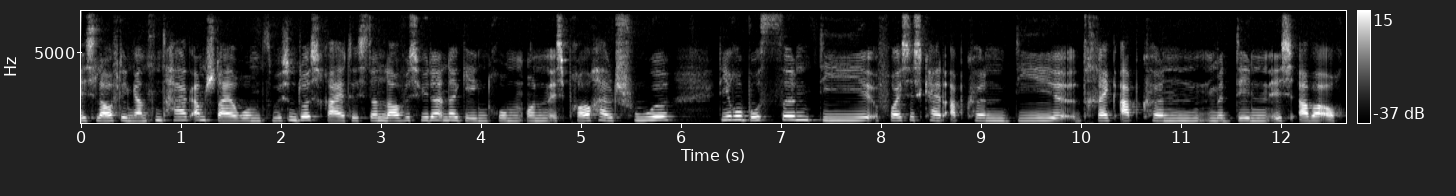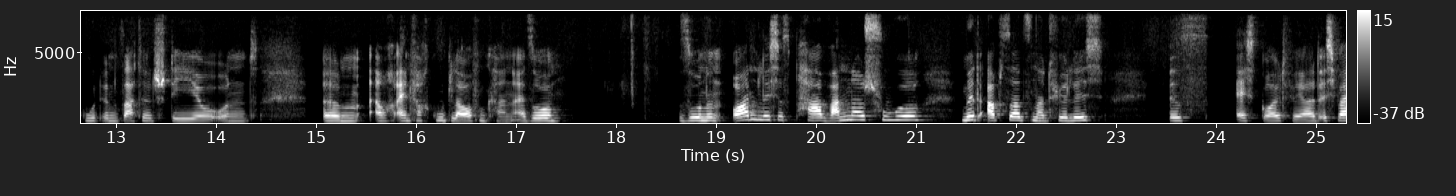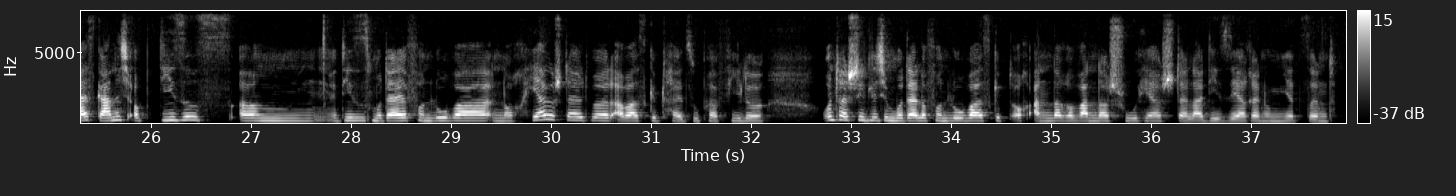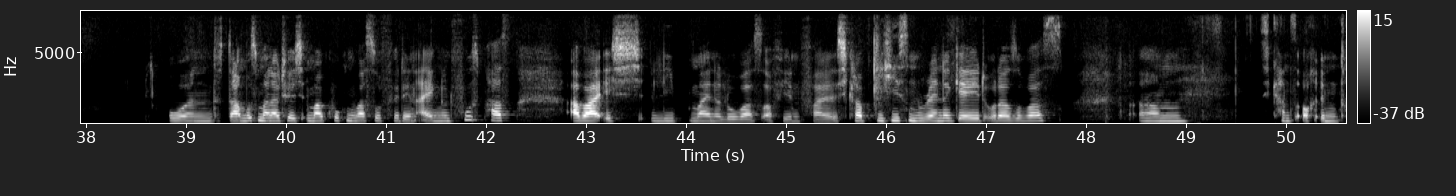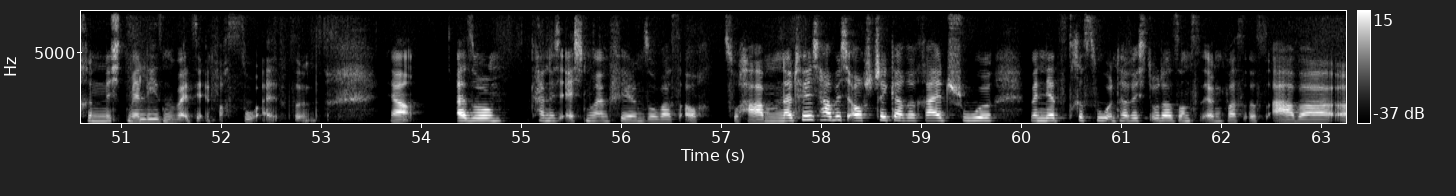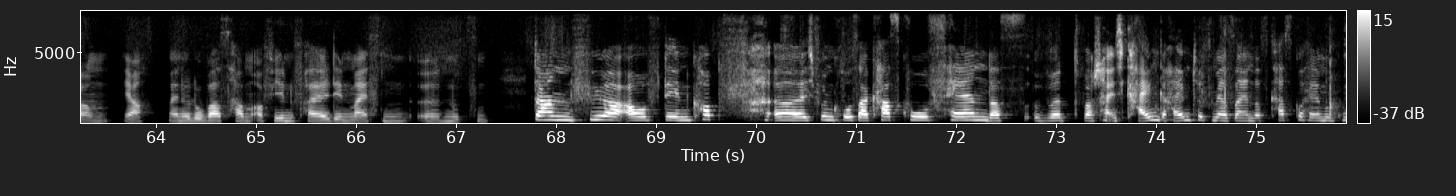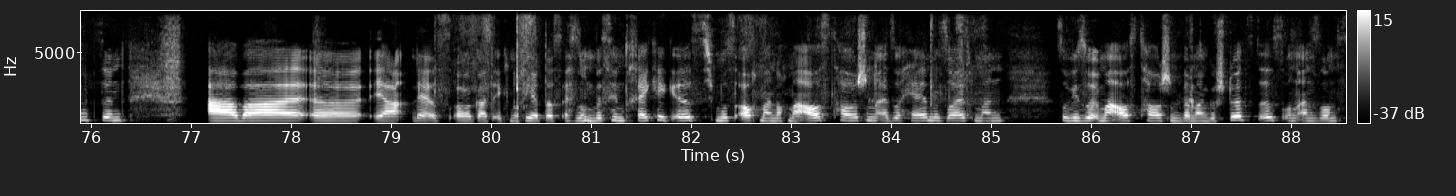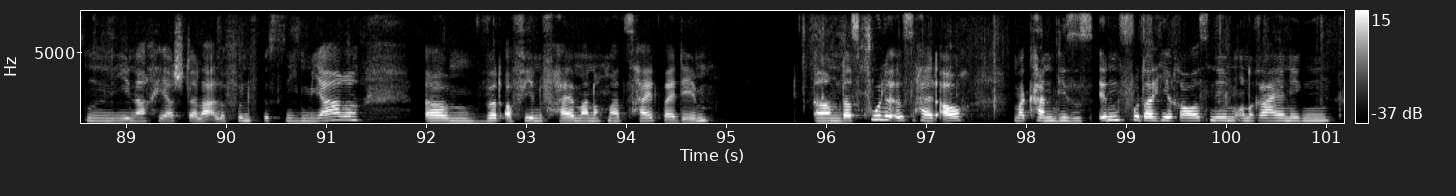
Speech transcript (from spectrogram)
ich laufe den ganzen Tag am Stall rum, zwischendurch reite ich, dann laufe ich wieder in der Gegend rum und ich brauche halt Schuhe, die robust sind, die Feuchtigkeit abkönnen, die Dreck abkönnen, mit denen ich aber auch gut im Sattel stehe und ähm, auch einfach gut laufen kann. Also so ein ordentliches Paar Wanderschuhe mit Absatz natürlich ist echt Gold wert. Ich weiß gar nicht, ob dieses, ähm, dieses Modell von Lova noch hergestellt wird, aber es gibt halt super viele unterschiedliche Modelle von Lova. Es gibt auch andere Wanderschuhhersteller, die sehr renommiert sind. Und da muss man natürlich immer gucken, was so für den eigenen Fuß passt. Aber ich liebe meine Lovas auf jeden Fall. Ich glaube, die hießen Renegade oder sowas. Ähm, ich kann es auch innen drin nicht mehr lesen, weil sie einfach so alt sind. Ja, also kann ich echt nur empfehlen, sowas auch zu haben. Natürlich habe ich auch schickere Reitschuhe, wenn jetzt Dressurunterricht oder sonst irgendwas ist, aber ähm, ja, meine Lovas haben auf jeden Fall den meisten äh, Nutzen. Dann für auf den Kopf. Äh, ich bin großer Casco-Fan. Das wird wahrscheinlich kein Geheimtipp mehr sein, dass Casco-Helme gut sind. Aber äh, ja, der ist, oh Gott, ignoriert, dass er so ein bisschen dreckig ist. Ich muss auch mal nochmal austauschen. Also Helme sollte man sowieso immer austauschen, wenn man gestürzt ist. Und ansonsten je nach Hersteller alle fünf bis sieben Jahre. Ähm, wird auf jeden Fall mal nochmal Zeit bei dem. Ähm, das Coole ist halt auch, man kann dieses Innenfutter hier rausnehmen und reinigen.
